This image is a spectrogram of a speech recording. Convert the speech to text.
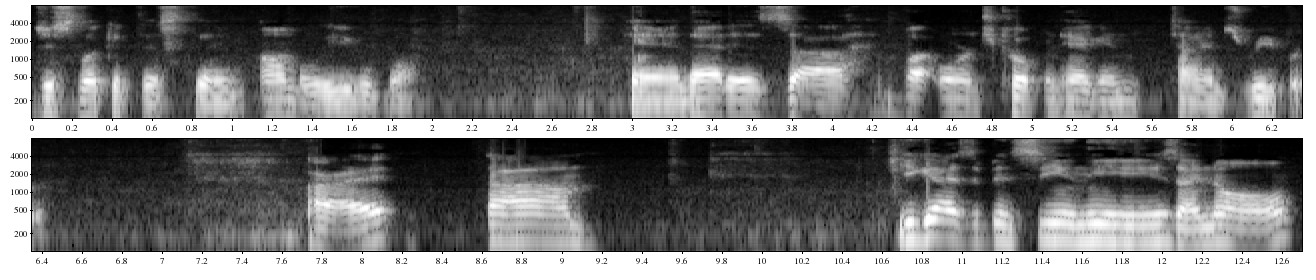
just look at this thing, unbelievable. And that is uh, Bhut Orange Copenhagen times Reaper. All right. Um, you guys have been seeing these, I know.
